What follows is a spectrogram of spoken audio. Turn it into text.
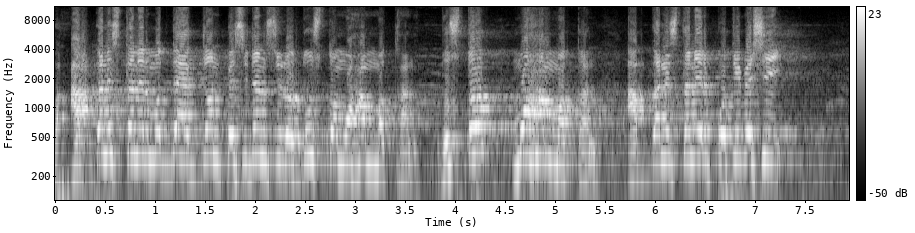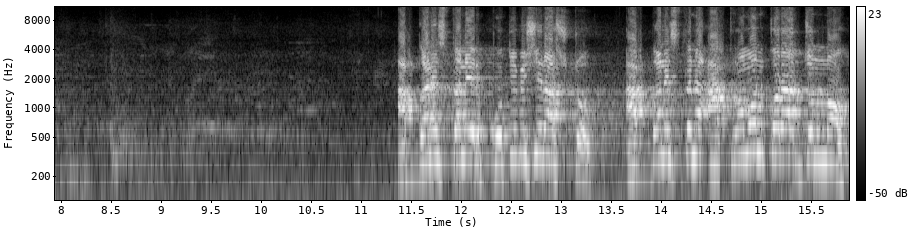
আফগানিস্তানের মধ্যে একজন প্রেসিডেন্ট ছিল দুস্ত মোহাম্মদ খান। দুস্ত মোহাম্মদ খান। আফগানিস্তানের প্রতিবেশী আফগানিস্তানের প্রতিবেশী রাষ্ট্র আফগানিস্তানে আক্রমণ করার জন্য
